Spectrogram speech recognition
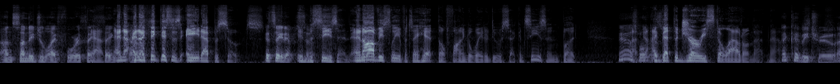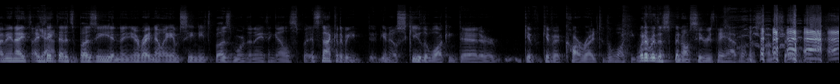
on Sunday, July fourth. I Yeah, think, and and uh, I think this is eight episodes it's eight episodes in the season, and obviously, if it's a hit, they'll find a way to do a second season. But Yeah, well, I as- bet the jury's still out on that now. That could be true. I mean, I, I Yeah. think that it's buzzy, and then you know, right now AMC needs buzz more than anything else. But it's not going to be, you know, skew The Walking Dead or give give a car ride to The Walking, whatever the spin-off series they have on this on the show. right now.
